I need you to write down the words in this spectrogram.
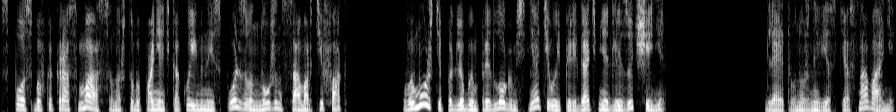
Способов как раз масса, но чтобы понять, какой именно использован, нужен сам артефакт. Вы можете под любым предлогом снять его и передать мне для изучения. Для этого нужны веские основания.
